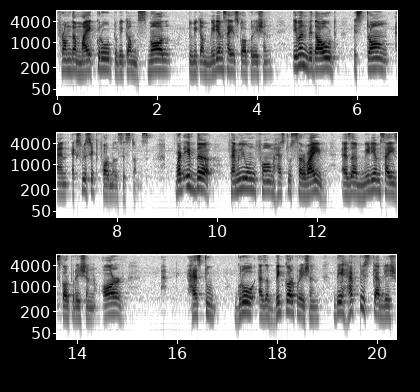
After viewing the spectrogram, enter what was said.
from the micro to become small to become medium sized corporation even without strong and explicit formal systems. But if the family owned firm has to survive as a medium sized corporation or has to grow as a big corporation, they have to establish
